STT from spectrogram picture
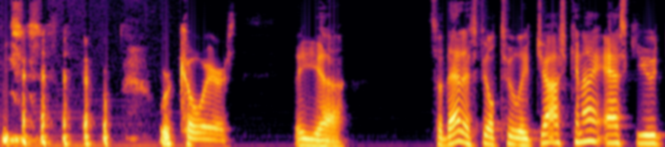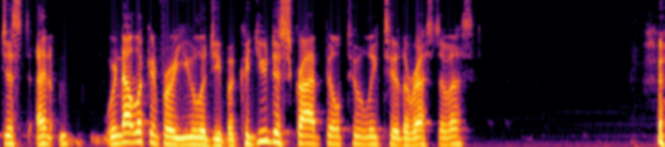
We're co-heirs. The uh, so that is Phil Tooley. Josh, can I ask you just? I, we're not looking for a eulogy, but could you describe Phil Tooley to the rest of us?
